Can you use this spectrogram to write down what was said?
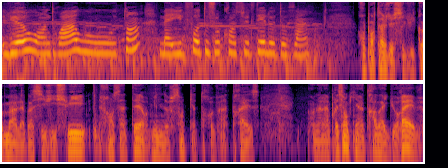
lieu ou endroit ou temps, mais il faut toujours consulter le devin. Reportage de Sylvie Coma, là-bas si j'y suis, France Inter, 1993. On a l'impression qu'il y a un travail du rêve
